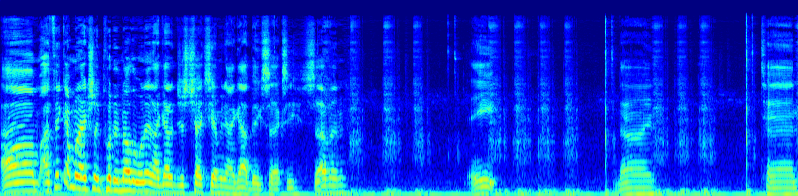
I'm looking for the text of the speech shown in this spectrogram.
Um, I think I'm gonna actually put another one in. I gotta just check see how many I got, Big Sexy. Seven, eight, nine, ten,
